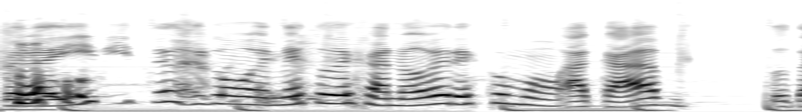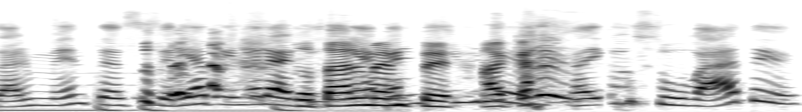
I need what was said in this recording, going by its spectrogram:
pero ahí viste así como Ernesto de Hanover es como acá totalmente, así sería primera línea acá en Totalmente, Chile, acá. ahí con su bate.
